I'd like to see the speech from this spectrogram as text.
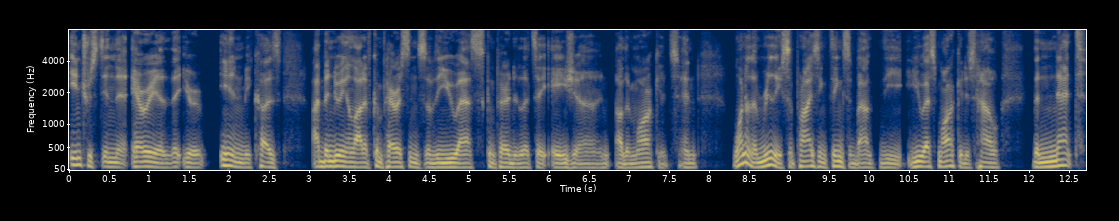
interest in the area that you're in because I've been doing a lot of comparisons of the US compared to, let's say, Asia and other markets. And one of the really surprising things about the US market is how the net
